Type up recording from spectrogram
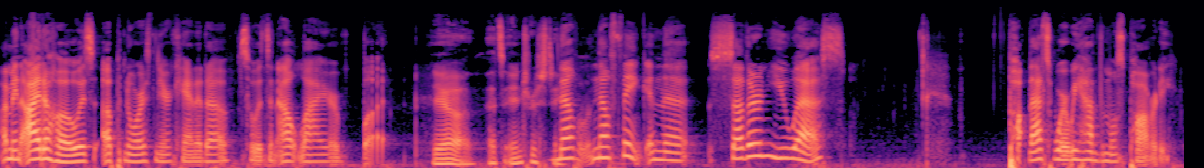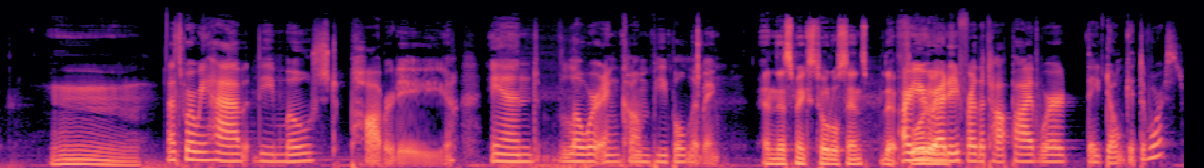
I mean, Idaho is up north near Canada, so it's an outlier. But Yeah, that's interesting. now, now think in the southern U.S. Po- that's where we have the most poverty. Mm. That's where we have the most poverty and lower income people living. And this makes total sense. That Are you ready for the top five where they don't get divorced?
